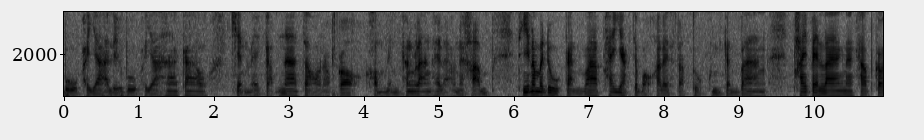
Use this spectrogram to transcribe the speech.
บูพยาหรือบูพยา59 เขียนไว้กับหน้าจอแล้วก็คอมเมนต์ข้างล่างให้แล้วนะครับ ทีนี้เรามาดูกันว่าไพ่อยากจะบอกอะไรสำหรับตัวคุณกันบ้างไพ่ใบแรกนะครับ ก็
